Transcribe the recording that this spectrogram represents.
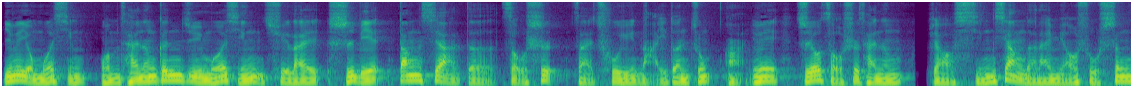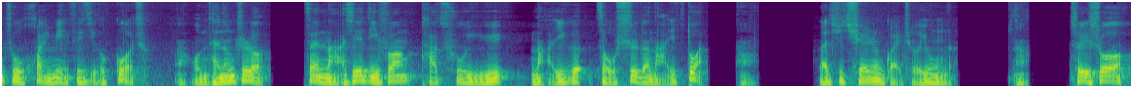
因为有模型，我们才能根据模型去来识别当下的走势在处于哪一段中啊。因为只有走势才能比较形象的来描述生住坏灭这几个过程啊，我们才能知道在哪些地方它处于哪一个走势的哪一段啊，来去确认拐折用的。所以说，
